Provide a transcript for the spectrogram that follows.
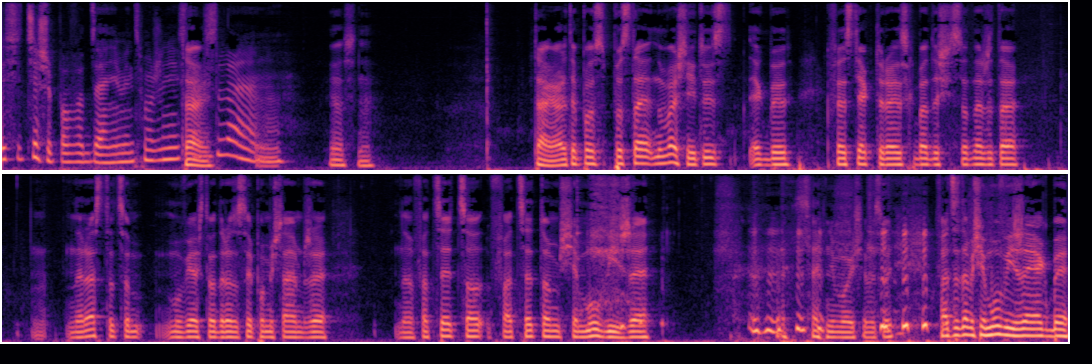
y, się cieszy powodzeniem, więc może nie jest tak, tak źle. No. Jasne. Tak, ale te postacie, no właśnie, tu jest jakby kwestia, która jest chyba dość istotna, że ta, no raz to, co mówiłaś, to od razu sobie pomyślałem, że no faceto, facetom się mówi, że nie mogę się wysłać. Facetom się mówi, że jakby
